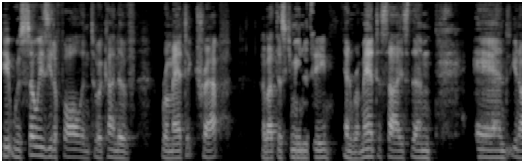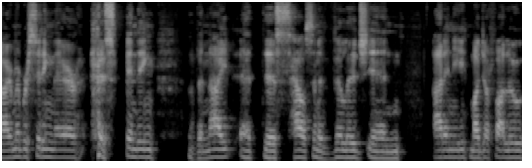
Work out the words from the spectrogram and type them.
it was so easy to fall into a kind of romantic trap about this community and romanticize them. And, you know, I remember sitting there spending the night at this house in a village in Arini, Magyarfalu.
